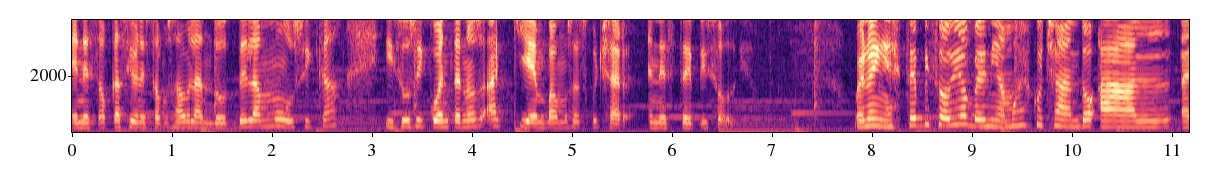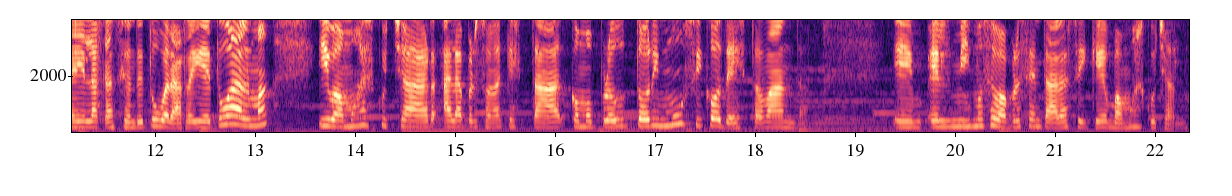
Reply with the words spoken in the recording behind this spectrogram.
En esta ocasión estamos hablando de la música y Susi, cuéntanos a quién vamos a escuchar en este episodio. Bueno, en este episodio veníamos escuchando eh, la canción de Tu Reggae Tu Alma y vamos a escuchar a la persona que está como productor y músico de esta banda. Eh, él mismo se va a presentar, así que vamos a escucharlo.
